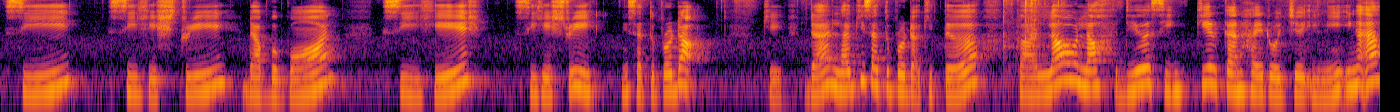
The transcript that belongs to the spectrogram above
C, CH3, double bond, CH, CH3. Ini satu produk. Okey, dan lagi satu produk kita, kalaulah dia singkirkan hidrogen ini, ingat ah,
